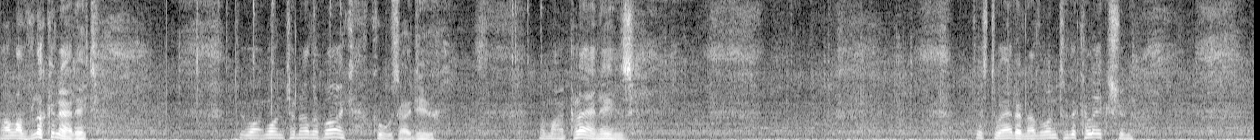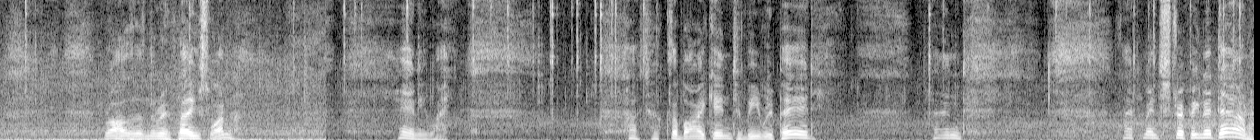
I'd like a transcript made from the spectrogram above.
I love looking at it. Do I want another bike? Of course I do. And my plan is just to add another one to the collection rather than the replaced one. Anyway, I took the bike in to be repaired and that meant stripping it down.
